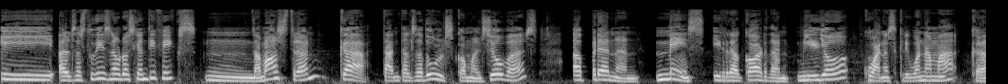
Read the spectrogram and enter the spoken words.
I els estudis neurocientífics mm, demostren que tant els adults com els joves aprenen més i recorden millor quan escriuen a mà que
